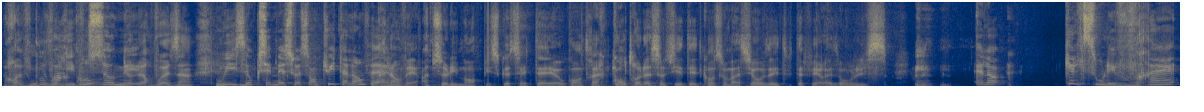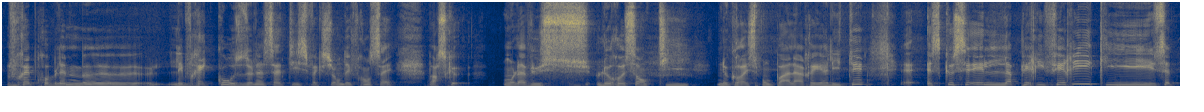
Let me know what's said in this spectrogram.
revenir au niveau consommer. de leurs voisins. Oui, c'est Donc c'est mai 68 à l'envers. à l'envers, absolument, puisque c'était au contraire contre la société de consommation. Vous avez tout à fait raison, Luce. Alors, quels sont les vrais, vrais problèmes, euh, les vraies causes de l'insatisfaction des Français? Parce que, on l'a vu, le ressenti ne correspond pas à la réalité. Est-ce que c'est la périphérie qui... Cette,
